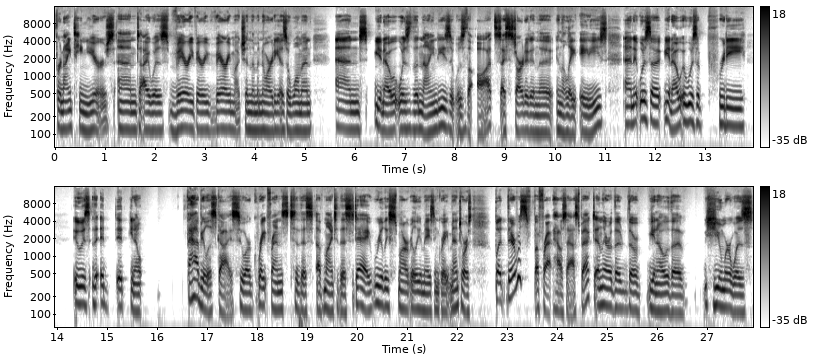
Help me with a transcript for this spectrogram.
for 19 years, and I was very, very, very much in the minority as a woman. And you know, it was the 90s, it was the aughts. I started in the in the late 80s, and it was a you know, it was a pretty, it was it it you know, fabulous guys who are great friends to this of mine to this day. Really smart, really amazing, great mentors. But there was a frat house aspect, and there the the you know the humor was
